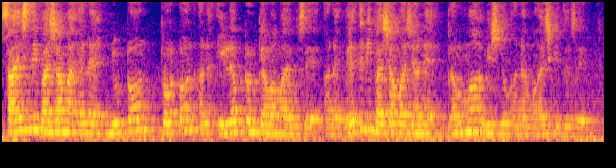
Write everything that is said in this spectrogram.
સાયન્સની ભાષામાં એને ન્યુટ્રોન પ્રોટોન અને ઇલેક્ટ્રોન કહેવામાં આવ્યું છે અને વેદની ભાષામાં જેને બ્રહ્મા, વિષ્ણુ અને મહેશ કીધું છે.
